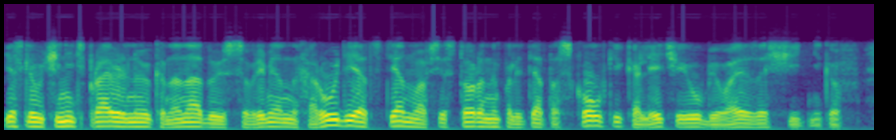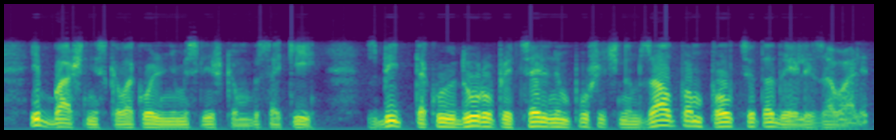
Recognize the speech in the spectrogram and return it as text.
Если учинить правильную канонаду из современных орудий, от стен во все стороны полетят осколки, калеча и убивая защитников. И башни с колокольнями слишком высоки. Сбить такую дуру прицельным пушечным залпом пол цитадели завалит.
